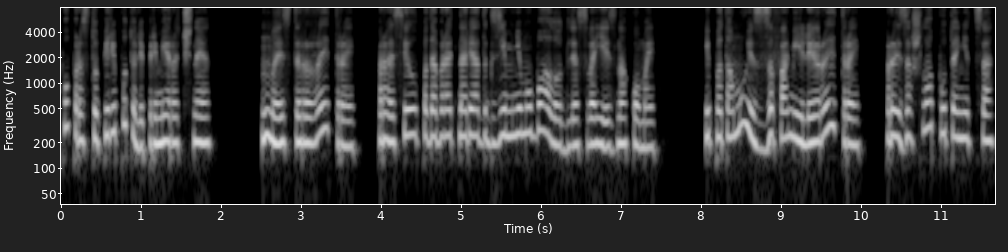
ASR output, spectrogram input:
попросту перепутали примерочные. Мейстер Рейтрей просил подобрать наряд к зимнему балу для своей знакомой, и потому из-за фамилии Рейтрей произошла путаница,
